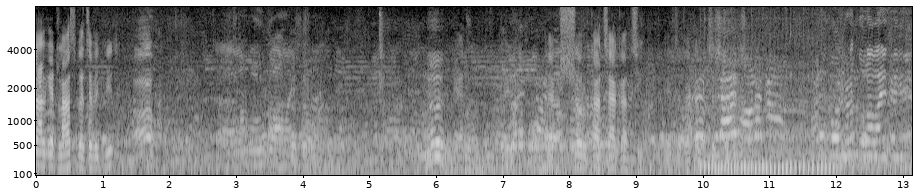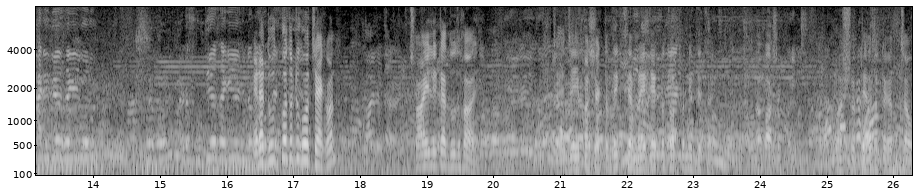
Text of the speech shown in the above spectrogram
টার্গেট লাস্ট বেচা বিক্রির? একশোর কাছাকাছি। এই যে দেখানোর চেষ্টা করছি। এটা দুধ কতটুকু হচ্ছে এখন? ছয় লিটার দুধ হয়। যে এই পাশে একটা দেখছি আমরা এটা একটু তথ্য নিতে চাই। বাষট্টি হাজার টাকা চাও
